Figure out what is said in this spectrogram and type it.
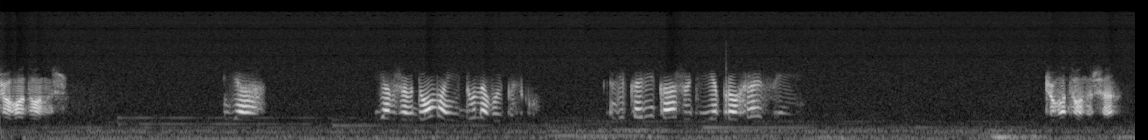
чого дзвониш? Я. Вже вдома і йду на виписку. Лікарі кажуть, є прогрес і. Чого дзвониш, а?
